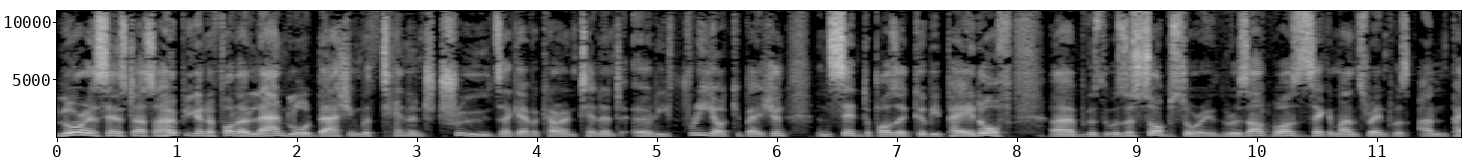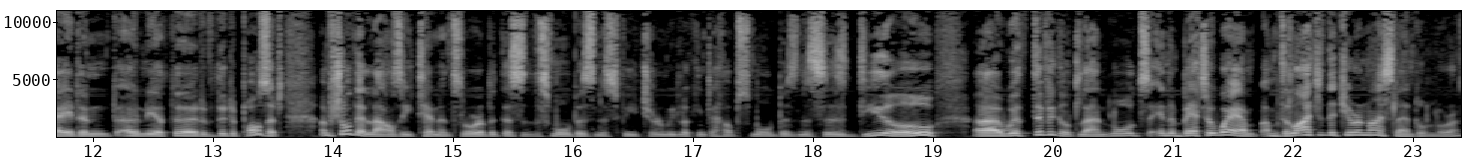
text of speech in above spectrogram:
Laura says to us, I hope you're going to follow landlord bashing with tenant truths. I gave a current tenant early free occupation and said deposit could be paid off uh, because there was a sob story. The result was the second month's rent was unpaid and only a third of the deposit. I'm sure they're lousy tenants, Laura, but this is the small business feature and we're looking to help small businesses deal uh, with difficult landlords in a better way. I'm, I'm delighted that you're a nice landlord, Laura.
